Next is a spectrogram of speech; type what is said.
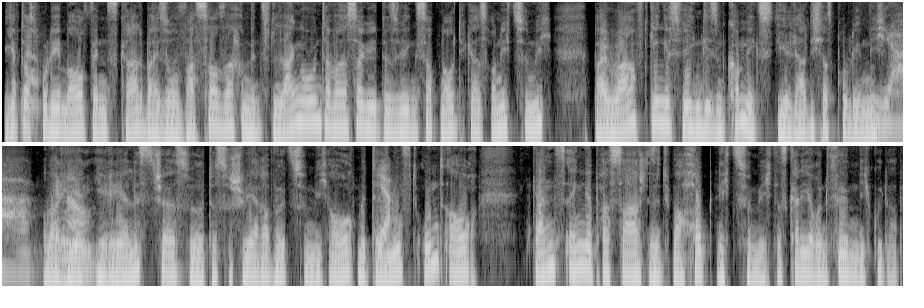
Ich habe das Ja. Problem auch, wenn es gerade bei so Wassersachen, wenn es lange unter Wasser geht, deswegen Subnautica ist auch nichts für mich. Bei Raft ging es wegen diesem Comic-Stil, da hatte ich das Problem nicht. Ja, Aber genau. je, je realistischer es wird, desto schwerer wird es für mich auch mit der Ja. Luft und auch ganz enge Passagen sind überhaupt nichts für mich. Das kann ich auch in Filmen nicht gut ab.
